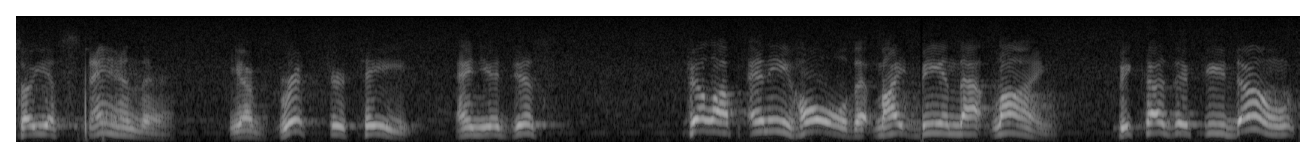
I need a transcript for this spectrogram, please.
So you stand there, you grit your teeth, and you just fill up any hole that might be in that line. Because if you don't,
